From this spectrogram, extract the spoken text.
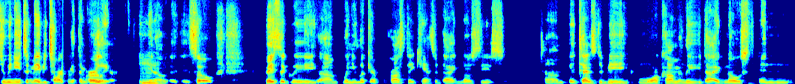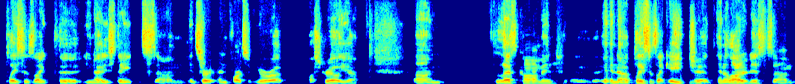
Do we need to maybe target them earlier? Mm. You know, so basically, um, when you look at prostate cancer diagnoses, um, it tends to be more commonly diagnosed in places like the United States, um, in certain parts of Europe, Australia, um, less common in uh, places like Asia. And a lot of this, um,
